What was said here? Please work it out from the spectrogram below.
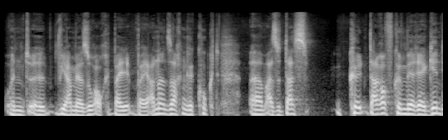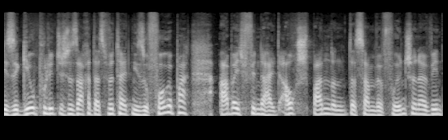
und äh, wir haben ja so auch bei, bei anderen Sachen geguckt. Ähm, also das können, darauf können wir reagieren. Diese geopolitische Sache, das wird halt nie so vorgebracht. Aber ich finde halt auch spannend, und das haben wir vorhin schon erwähnt,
